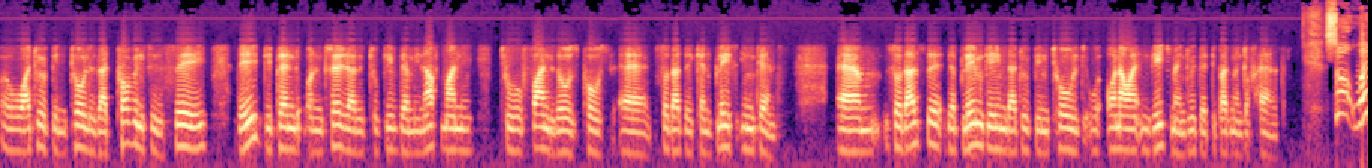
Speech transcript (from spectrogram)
what we've been told is that provinces say they depend on Treasury to give them enough money to fund those posts uh, so that they can place interns. Um, so that's the, the blame game that we've been told on our engagement with the Department of Health. So, when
